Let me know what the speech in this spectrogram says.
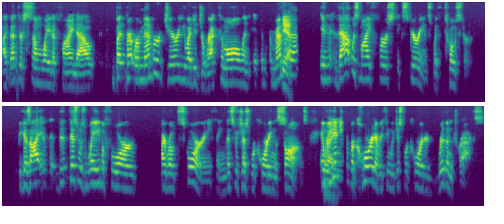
I bet there's some way to find out. But but remember, Jerry, you had to direct them all, and it, remember Yeah. that. And that was my first experience with Toaster, because I th- this was way before I wrote the score or anything. This was just recording the songs, and Right. we didn't even record everything. We just recorded rhythm tracks.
